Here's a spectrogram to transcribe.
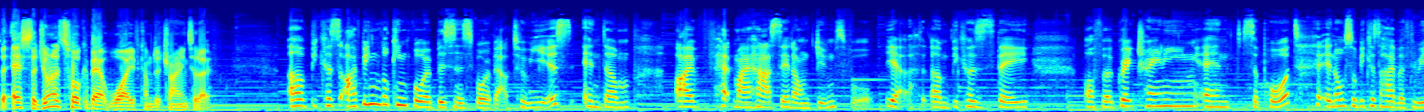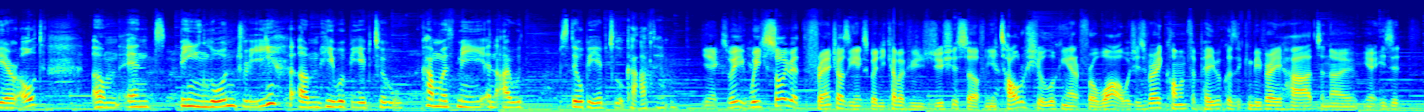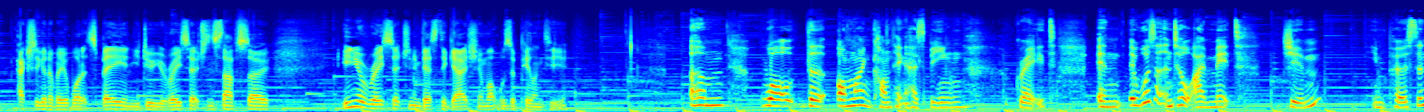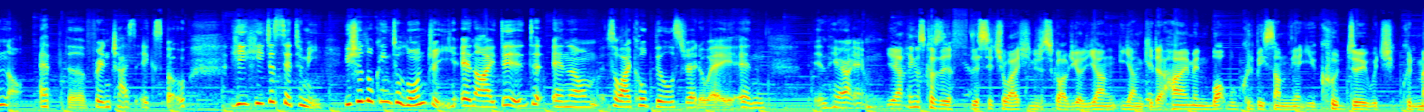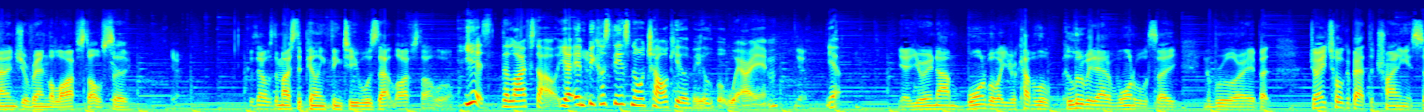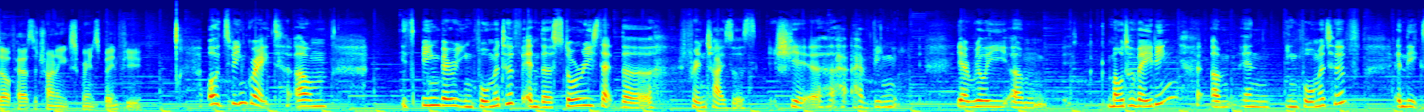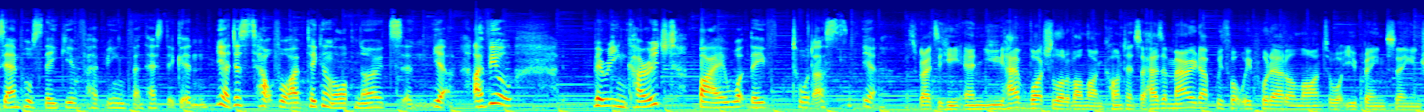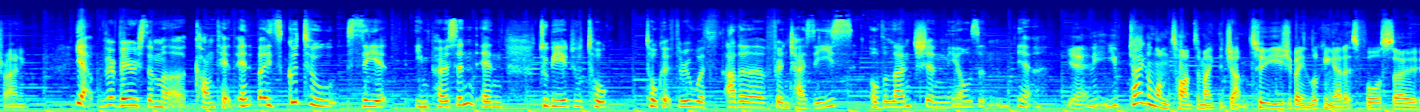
So, Esther, do you want to talk about why you've come to training today? Uh, because I've been looking for a business for about two years, and um, I've had my heart set on Jim's for yeah, um, because they offer great training and support, and also because I have a three-year-old, um, and being laundry, um, he would be able to come with me, and I would still be able to look after him. Yeah, because we, we saw you at the franchising expo and you come up and introduce yourself and you told us you were looking at it for a while, which is very common for people because it can be very hard to know, you know, is it actually going to be what it's be and you do your research and stuff. So in your research and investigation, what was appealing to you? Um, well, the online content has been great, and it wasn't until I met Jim in person at the franchise expo. He, he just said to me, "You should look into laundry," and I did, and um, so I called Bill straight away, and and here I am. Yeah, I think it's because of the situation you described. You got a young young kid Yeah. at home, and what could be something that you could do, which could manage around the lifestyle. So, yeah, because that was the most appealing thing to you was that lifestyle, or Yes, the lifestyle. Yeah, and Yeah. because there's no childcare available where I am. yeah, Yeah. yeah, you're in um, Warrnambool, but you're a couple of a little bit out of Warrnambool, so in a rural area. But do you want to talk about the training itself? How's the training experience been for you? Oh, it's been great. Um, it's been very informative, and the stories that the franchisors share have been, yeah, really um, motivating um, and informative. And the examples they give have been fantastic, and yeah, just helpful. I've taken a lot of notes, and yeah, I feel very encouraged by what they've taught us. Yeah. It's great to hear. And you have watched a lot of online content, so has it married up with what we put out online to what you've been seeing in training? Yeah, very similar content, and but it's good to see it in person and to be able to talk talk it through with other franchisees over lunch and meals, and yeah. Yeah, and you've taken a long time to make the jump. Two years you've been looking at it for. So,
